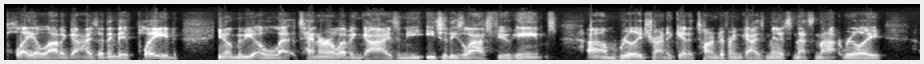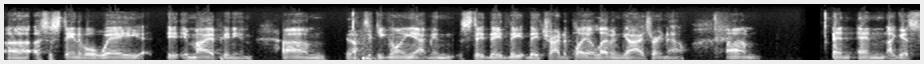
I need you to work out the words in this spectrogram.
play a lot of guys. I think they've played, you know, maybe 11, 10 or 11 guys in each of these last few games, um, really trying to get a ton of different guys minutes. And that's not really uh, a sustainable way, in my opinion, um, yeah. to keep going. Yeah, I mean, they, they, they, they tried to play 11 guys right now. Um, and and I guess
